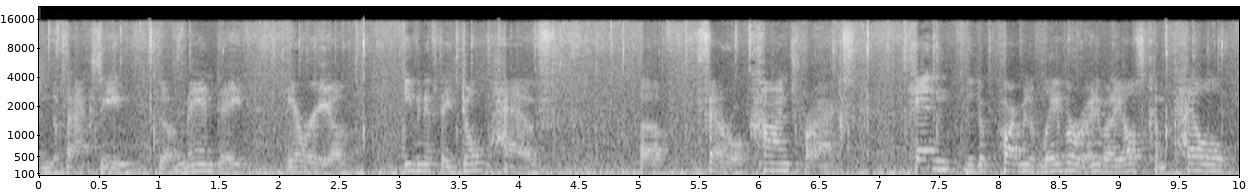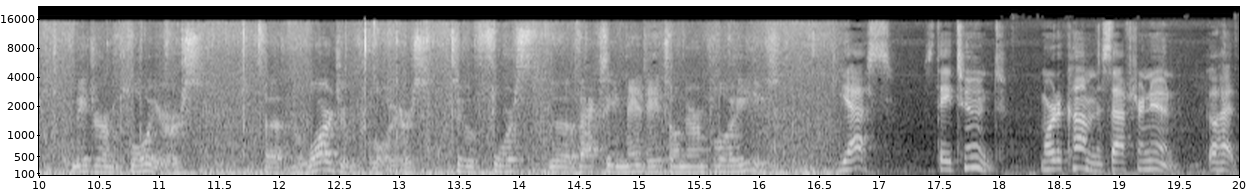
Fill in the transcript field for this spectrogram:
in the vaccine the mandate area, even if they don't have uh, federal contracts? Can the Department of Labor or anybody else compel major employers, uh, the large employers, to force the vaccine mandates on their employees? Yes. Stay tuned. More to come this afternoon. Go ahead.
